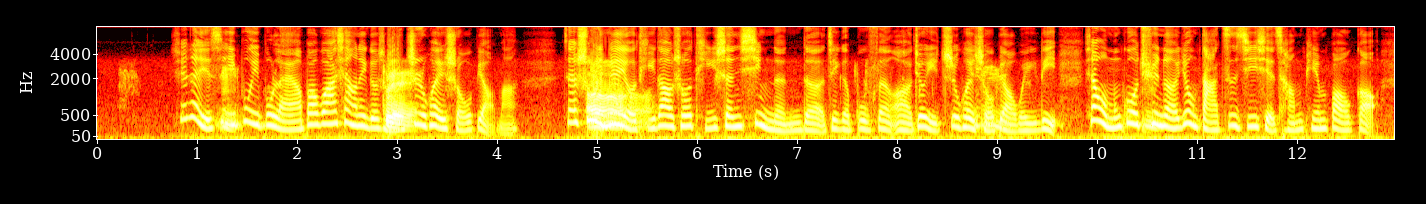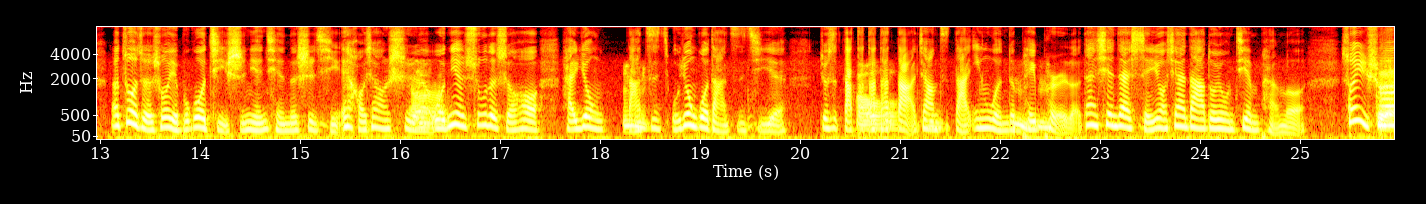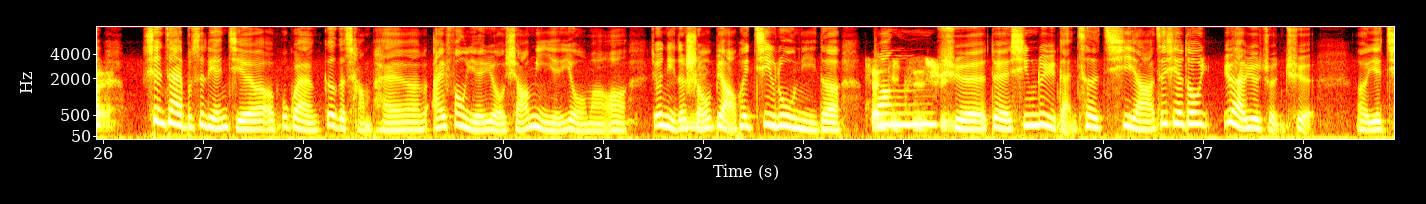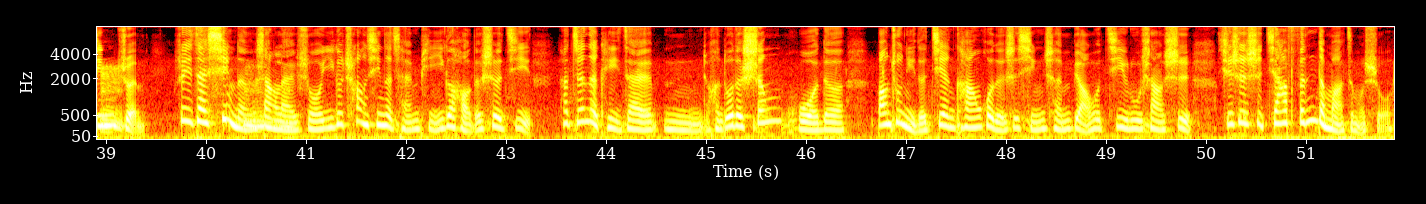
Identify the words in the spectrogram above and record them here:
现在也是一步一步来啊，包括像那个什么智慧手表嘛。在书里面有提到说，提升性能的这个部分啊，就以智慧手表为例。像我们过去呢，用打字机写长篇报告，那作者说也不过几十年前的事情。哎，好像是我念书的时候还用打字，我用过打字机，哎，就是打打打打打这样子打英文的 paper 了。但现在谁用？现在大家都用键盘了。所以说。现在不是连接，不管各个厂牌啊，iPhone 也有，小米也有嘛，哦，就你的手表会记录你的光学，对，心率感测器啊，这些都越来越准确，呃，也精准。所以在性能上来说，一个创新的产品，一个好的设计，它真的可以在嗯很多的生活的帮助你的健康或者是行程表或记录上是其实是加分的嘛？怎么说？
